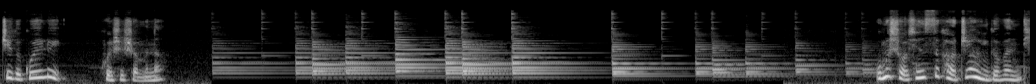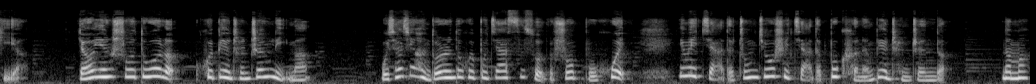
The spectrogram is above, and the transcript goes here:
这个规律会是什么呢？我们首先思考这样一个问题呀：谣言说多了。会变成真理吗？我相信很多人都会不加思索地说不会，因为假的终究是假的，不可能变成真的。那么，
